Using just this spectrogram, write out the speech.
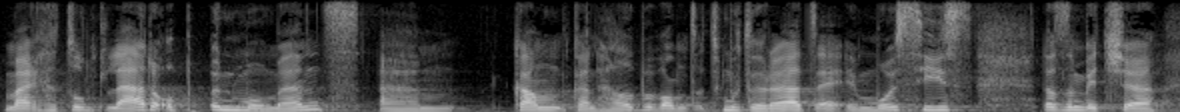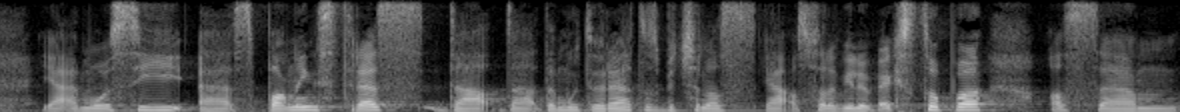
Maar het ontladen op een moment um, kan, kan helpen, want het moet eruit. Hè. Emoties, dat is een beetje ja, emotie, uh, spanning, stress, dat, dat, dat moet eruit. Dat is een beetje als, ja, als we dat willen wegstoppen, als um,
